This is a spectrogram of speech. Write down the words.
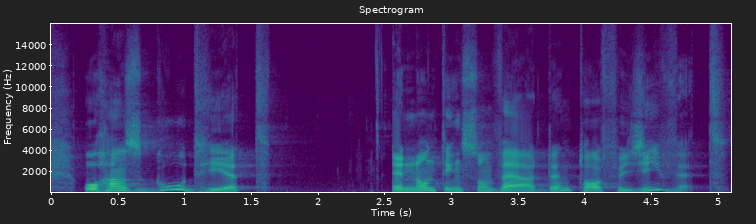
Och hans godhet är någonting som världen tar för givet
